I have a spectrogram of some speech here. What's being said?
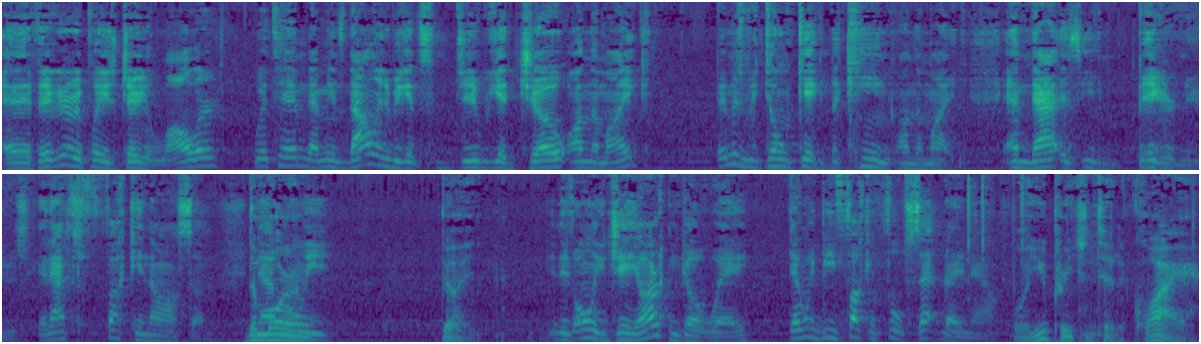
And if they're going to replace Jerry Lawler with him, that means not only do we get do we get Joe on the mic, but it means we don't get the King on the mic, and that is even bigger news, and that's fucking awesome. The Not more- only Go ahead. if only JR can go away, then we'd be fucking full set right now. Boy, you preaching to the choir.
